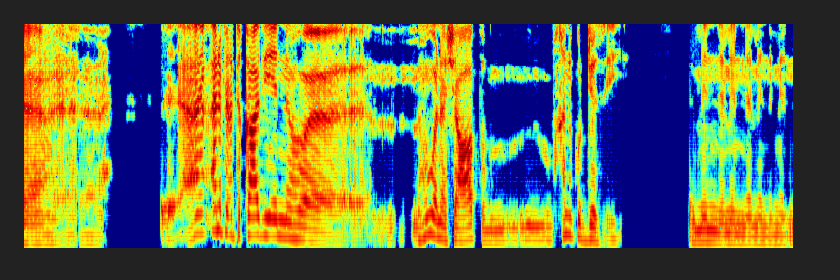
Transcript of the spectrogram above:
آه، أنا في اعتقادي إنه آه، هو نشاط خلينا نقول جزئي. من من من من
